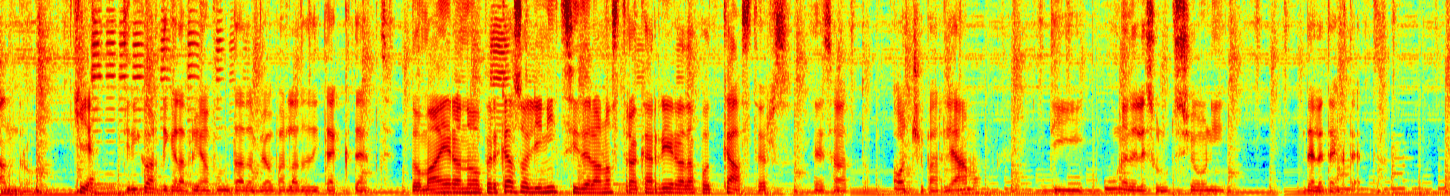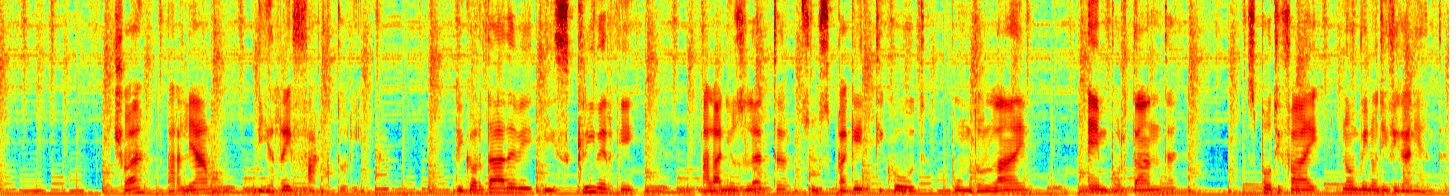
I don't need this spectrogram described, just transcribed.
Sandro, Chi è? ti ricordi che la prima puntata abbiamo parlato di tech debt? Ma erano per caso gli inizi della nostra carriera da podcasters? Esatto. Oggi parliamo di una delle soluzioni delle tech debt. Cioè parliamo di refactoring. Ricordatevi di iscrivervi alla newsletter su spaghetticode.online. È importante. Spotify non vi notifica niente.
